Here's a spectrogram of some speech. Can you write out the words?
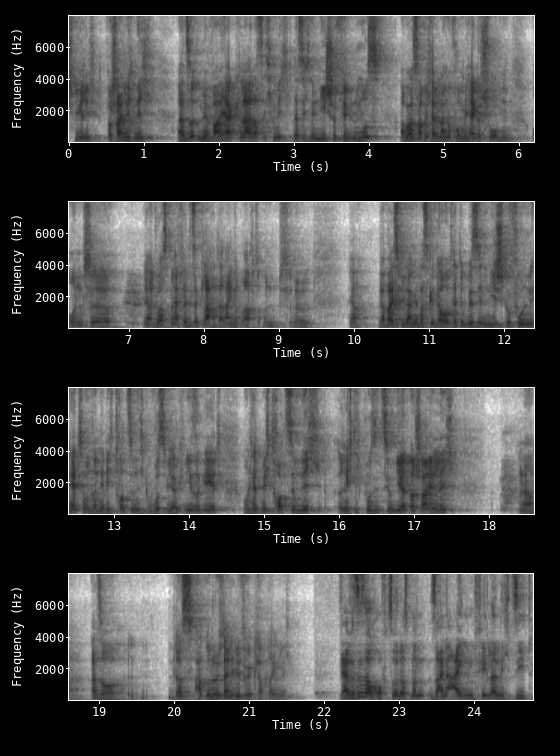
Schwierig, wahrscheinlich nicht. Also mir war ja klar, dass ich, mich, dass ich eine Nische finden muss, aber das habe ich halt lange vor mir hergeschoben. Und äh, ja, du hast mir einfach diese Klarheit da reingebracht. Und äh, ja, wer weiß, wie lange das gedauert hätte, bis ich eine Nische gefunden hätte. Und dann hätte ich trotzdem nicht gewusst, wie Akquise geht und hätte mich trotzdem nicht richtig positioniert wahrscheinlich. Ja, also das hat nur durch deine Hilfe geklappt eigentlich. Ja, das ist auch oft so, dass man seine eigenen Fehler nicht sieht.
